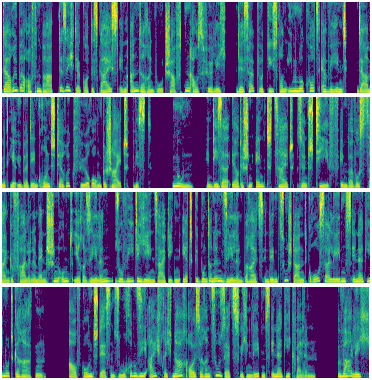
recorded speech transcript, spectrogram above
Darüber offenbarte sich der Gottesgeist in anderen Botschaften ausführlich, deshalb wird dies von ihm nur kurz erwähnt, damit ihr über den Grund der Rückführung Bescheid wisst. Nun, in dieser irdischen Endzeit sind tief im Bewusstsein gefallene Menschen und ihre Seelen sowie die jenseitigen erdgebundenen Seelen bereits in den Zustand großer Lebensenergienot geraten. Aufgrund dessen suchen sie eifrig nach äußeren zusätzlichen Lebensenergiequellen. Wahrlich,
